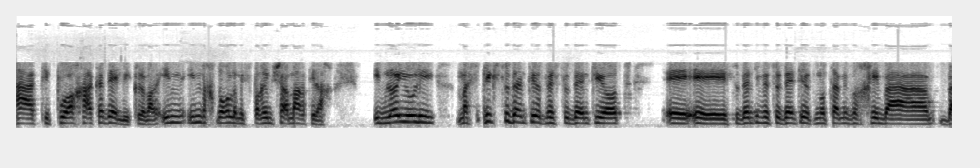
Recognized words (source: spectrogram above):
הטיפוח האקדמי, כלומר, אם, אם נחזור למספרים שאמרתי לך, אם לא יהיו לי מספיק סטודנטיות וסטודנטיות, אה, אה, סטודנטים וסטודנטיות מוצא מזרחי ב... ב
